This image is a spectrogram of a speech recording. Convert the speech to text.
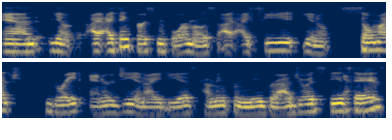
And you know, I, I think first and foremost, I, I, see you know so much great energy and ideas coming from new graduates these yes. days.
